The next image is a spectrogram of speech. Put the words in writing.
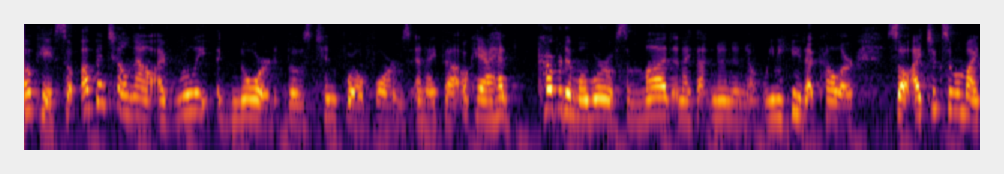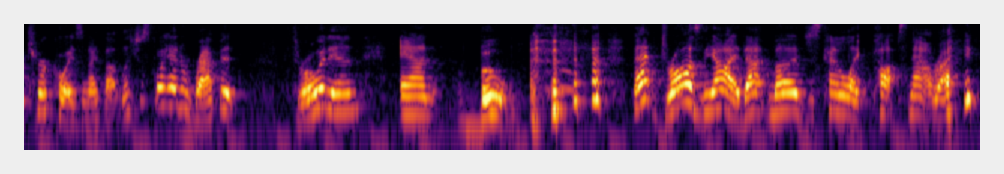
Okay, so up until now, I've really ignored those tinfoil forms, and I thought, okay, I had covered them over with some mud, and I thought, no, no, no, we need a color. So I took some of my turquoise, and I thought, let's just go ahead and wrap it, throw it in, and boom. that draws the eye. That mud just kind of like pops now, right?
